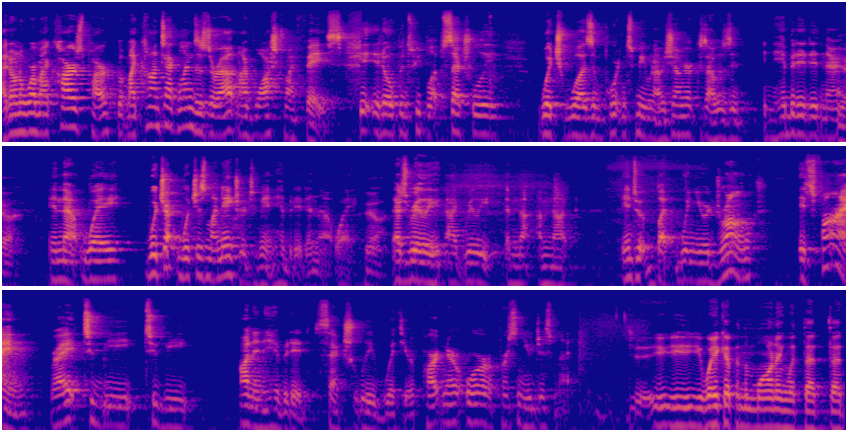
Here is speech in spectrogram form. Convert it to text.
I don't know where my car's parked, but my contact lenses are out, and I've washed my face. It, it opens people up sexually, which was important to me when I was younger because I was in, inhibited in that Yeah. in that way, which I- which is my nature to be inhibited in that way. Yeah. That's really I really am not I'm not into it. But when you're drunk, it's fine, right? To be to be uninhibited sexually with your partner or a person you just met. you, you you wake up in the morning with that that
